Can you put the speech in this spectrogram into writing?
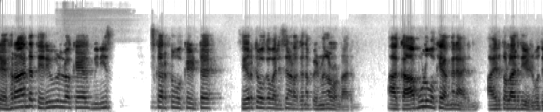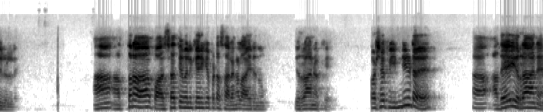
ടെഹ്റാന്റെ തെരുവുകളിലൊക്കെ മിനി സ്കർട്ടും ഒക്കെ ഇട്ട് സീർട്ടും ഒക്കെ വലിച്ചു നടക്കുന്ന പെണ്ണുങ്ങളുണ്ടായിരുന്നു. ആ കാബൂളും ഒക്കെ അങ്ങനെ ആയിരുന്നു ആയിരത്തി തൊള്ളായിരത്തി എഴുപതുകളിൽ ആ അത്ര പാശ്ചാത്യവൽക്കരിക്കപ്പെട്ട സ്ഥലങ്ങളായിരുന്നു ഇറാനൊക്കെ. പക്ഷെ പിന്നീട് അതേ ഇറാന്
